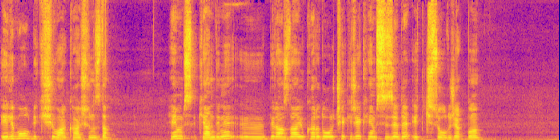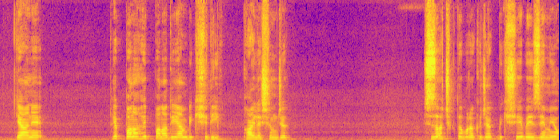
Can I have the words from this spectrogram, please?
Eli bol bir kişi var karşınızda. Hem kendini e, biraz daha yukarı doğru çekecek hem size de etkisi olacak bunun. Yani hep bana hep bana diyen bir kişi değil. Paylaşımcı. Sizi açıkta bırakacak bir kişiye benzemiyor.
